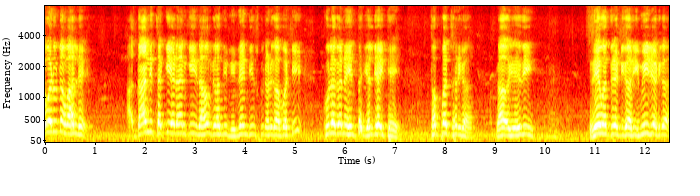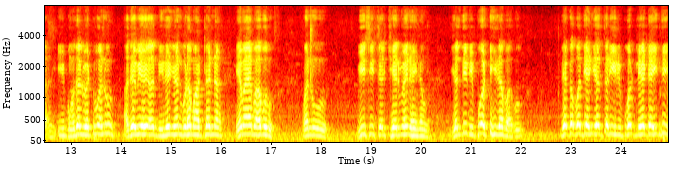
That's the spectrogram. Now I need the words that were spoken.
ఎవడున్నా వాళ్ళే. దాన్ని తగ్గియడానికి రాహుల్ గాంధీ నిర్ణయం తీసుకున్నాడు కాబట్టి కులగన ఇంత జల్దీ అయితే తప్పనిసరిగా ఏది? రేవంత్ రెడ్డి గారు ఇమీడియట్గా ఈ మొదలు పెట్టుమను అదే నిరంజన్ కూడా మాట్లాడినా. ఏమయ్యా బాబు? మరి నువ్వు చైర్మన్ అయినావు. జల్దీ రిపోర్ట్ ఇదా బాబు. లేకపోతే ఏం చేస్తారు? ఈ రిపోర్ట్ లేట్ అయింది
